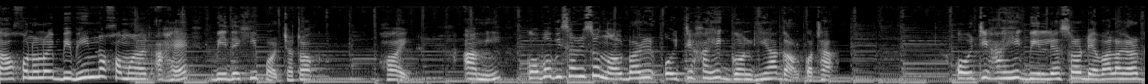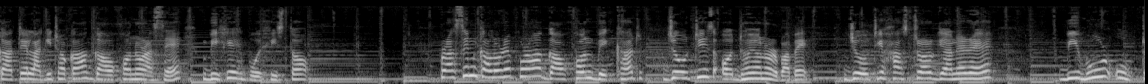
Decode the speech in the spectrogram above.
গাঁওখনলৈ বিভিন্ন সময়ত আহে বিদেশী পৰ্যটক। হয় আমি ক'ব বিচাৰিছোঁ নলবাৰীৰ ঐতিহাসিক গন্ধিয়া গাঁৱৰ কথা ঐতিহাসিক বিল্লেশ্বৰ দেৱালয়ৰ গাতে লাগি থকা গাঁওখনৰ আছে বিশেষ বৈশিষ্ট্য। প্ৰাচীন কালৰে পৰা গাঁওখন বিখ্যাত জ্যোতিষ অধ্যয়নৰ বাবে। জ্যোতিষ শাস্ত্ৰৰ জ্ঞানেৰে বিভুৰ উক্ত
